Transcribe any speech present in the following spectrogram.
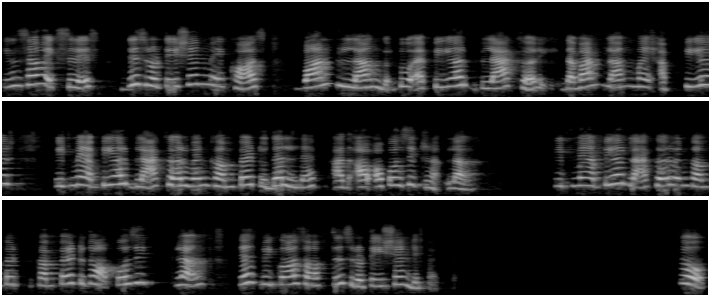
in some x-rays, this rotation may cause one lung to appear blacker. The one lung may appear, it may appear blacker when compared to the left, uh, opposite lung. It may appear blacker when compared, compared to the opposite lung just because of this rotation defect. So,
